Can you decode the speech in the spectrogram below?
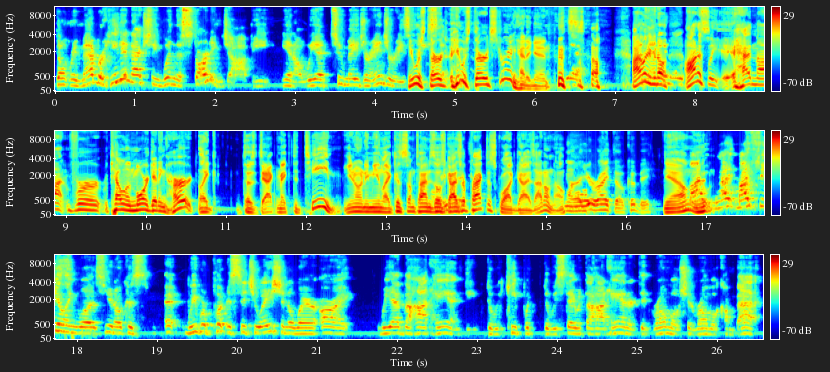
don't remember, he didn't actually win the starting job. He, you know, we had two major injuries. He was third. He was third string heading in. so, I don't even know. Honestly, had not for Kellen Moore getting hurt, like does Dak make the team? You know what I mean? Like, because sometimes those guys are practice squad guys. I don't know. No, you're right though. Could be. Yeah. My, my, my feeling was, you know, because we were put in a situation where, all right, we had the hot hand. Do, do, we keep with? Do we stay with the hot hand, or did Romo? Should Romo come back?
